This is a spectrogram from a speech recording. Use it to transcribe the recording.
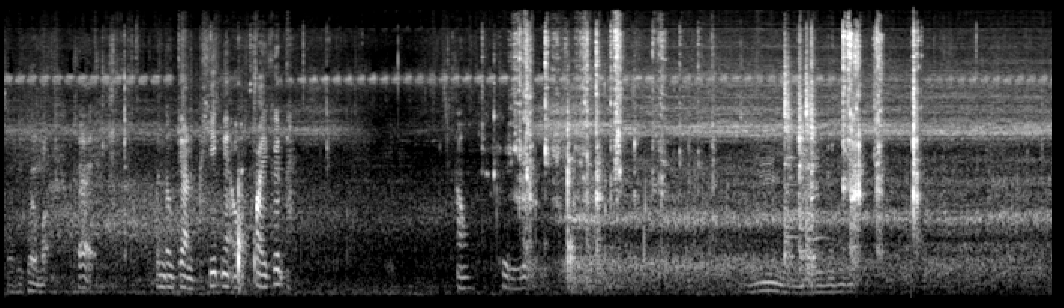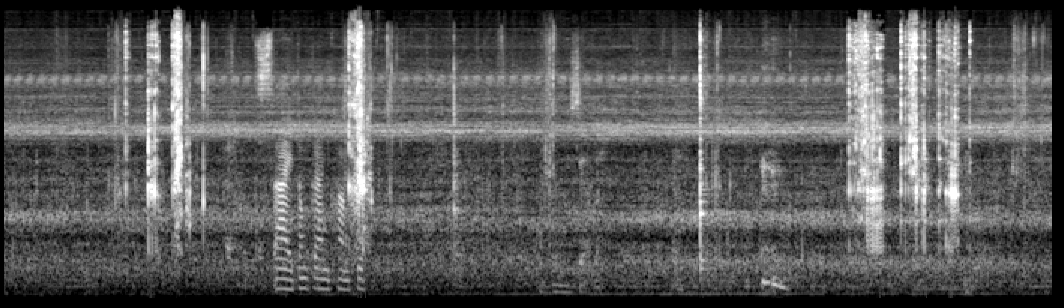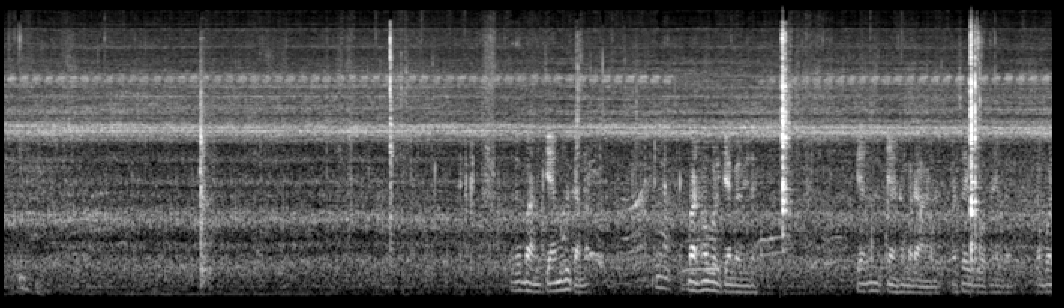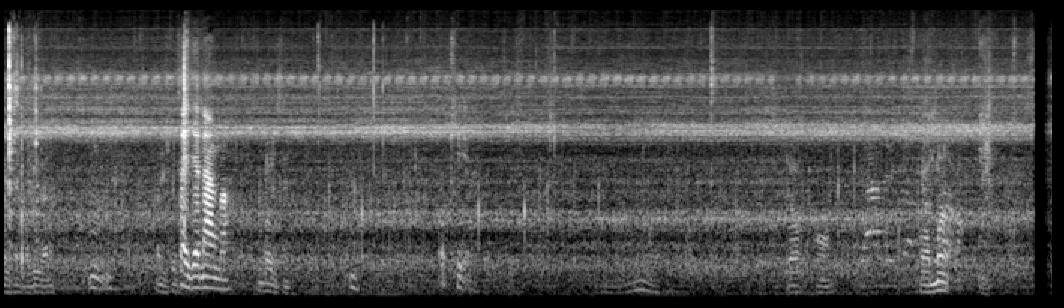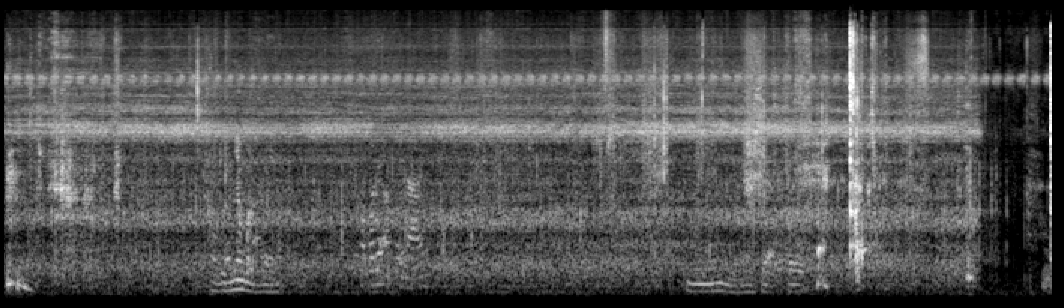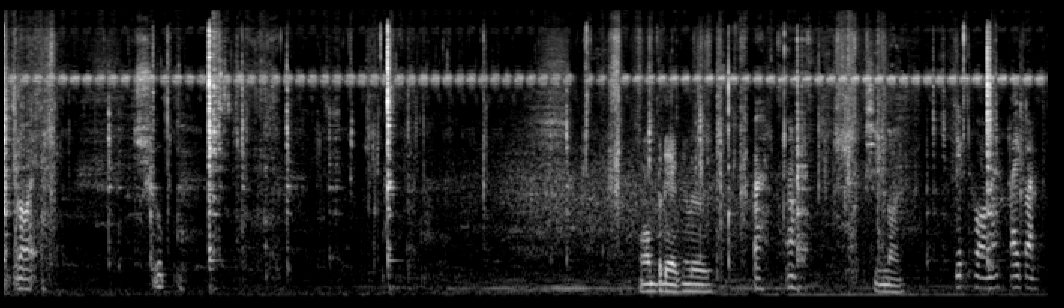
ใส่พริกเพิ่มอะใช่เป็นต้องการพริกไงเอาไฟขึ้น เอาขึ้นเรื่อย ทรายต้องการความเผ็ดแซ่บเลยแล้วบ้านแกงมันคือกันปะเนี่ยบ้านเขาบริแกงแบบนี้เลยแกงก็คือแกงธรรมดาก็ใส่บวกใส่แบบกับบริใส่กระเบือนะอืมอันนี้คือใส่ยานางเหรอบริใส่ โอเคเดี๋ยวหอมหอมมากเอาเรื่องยังบหลายเลยครับ เขาก็ได้เอาไปร้าย อืมแซ่บเลย เรียบร้อย ชุบ หอมประเด็กเลย ไป เอา ชิมหน่อย เก็บทองนะ ไปก่อนไปเลยไ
